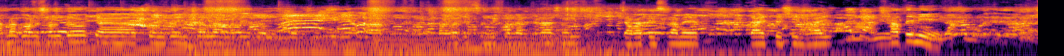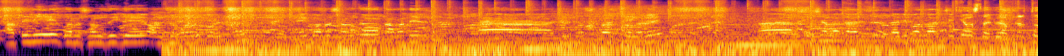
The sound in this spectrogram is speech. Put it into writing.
আমরা গণসংযোগ আহ, চলবে ইনশাল্লাহ আমাদের আমরা বাংলাদেশ শ্রমিক কল্যাণ ফেডারেশন জামাত ইসলামের দায়িত্বশীল ভাই সাথে নিয়ে সাথে নিয়ে গণসংযোগে অংশগ্রহণ করেছি। এই গণসংযোগ আমাদের দীর্ঘ সময় চলবে। আর ইনশাল্লাহ দাঁড়ি- যে কি অবস্থা? আপনার তো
